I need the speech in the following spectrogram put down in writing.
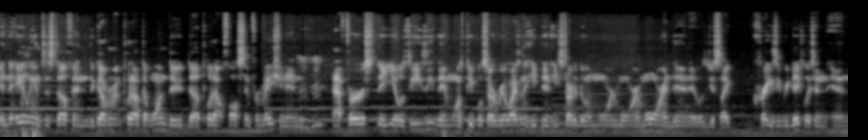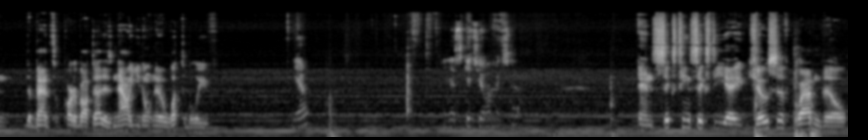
and the aliens and stuff, and the government put out that one dude uh, put out false information. And Mhm. at first, it, it was easy. Then once people started realizing it, he then he started doing more and more and more, and then it was just like crazy ridiculous. And and the bad part about that is now you don't know what to believe. Yeah, It just gets you all mixed up. In 1668, Joseph Gladdenville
